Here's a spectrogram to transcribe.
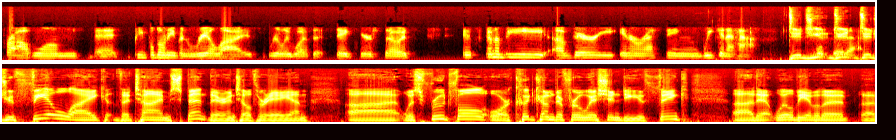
problems that people don't even realize really what's at stake here. So it's it's going to be a very interesting week and a half. Did you did, did you feel like the time spent there until 3 a.m. Uh, was fruitful or could come to fruition? Do you think uh, that we'll be able to uh,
